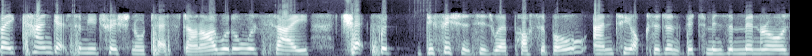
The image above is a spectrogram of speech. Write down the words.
they can get some nutritional tests done, I would always say check for deficiencies where possible, antioxidant vitamins and minerals.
